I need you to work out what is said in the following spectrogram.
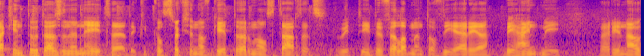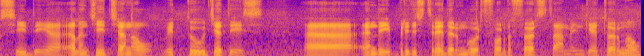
Back in 2008, uh, the construction of Gate Terminal started with the development of the area behind me, where you now see the uh, LNG channel with two jetties uh, and the British trader moored for the first time in Gate Terminal.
